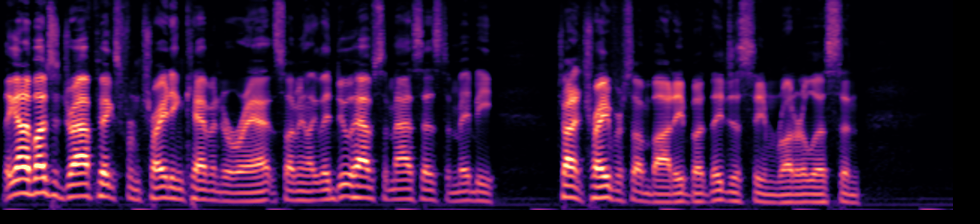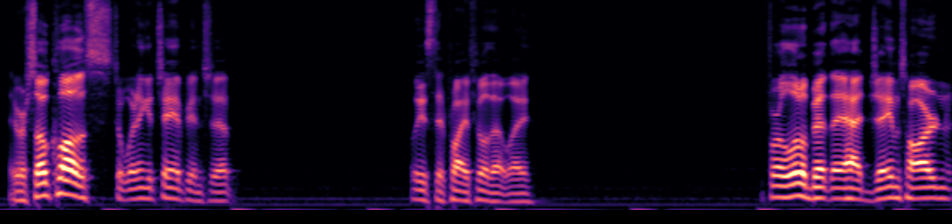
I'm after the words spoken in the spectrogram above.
They got a bunch of draft picks from trading Kevin Durant. So I mean, like they do have some assets to maybe try to trade for somebody, but they just seem rudderless and they were so close to winning a championship. At least they probably feel that way. For a little bit, they had James Harden,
